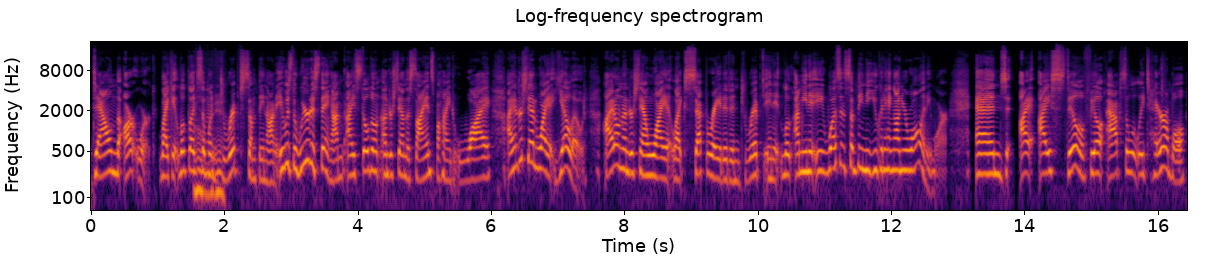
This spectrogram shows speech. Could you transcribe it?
down the artwork. Like it looked like Oh, someone man. dripped something on it. It was the weirdest thing. I'm, I still don't understand the science behind why. I understand why it yellowed. I don't understand why it like separated and dripped and it looked, I mean, it, it wasn't something that you could hang on your wall anymore. And I, I still feel absolutely terrible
